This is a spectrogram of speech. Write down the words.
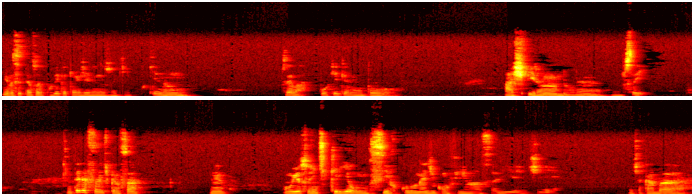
E você pensa, por que, que eu estou ingerindo isso aqui? Por que não sei lá, por que, que eu não estou aspirando, né? Não sei. Interessante pensar, né? Com isso a gente cria um círculo, né, de confiança ali, a gente, a gente acaba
